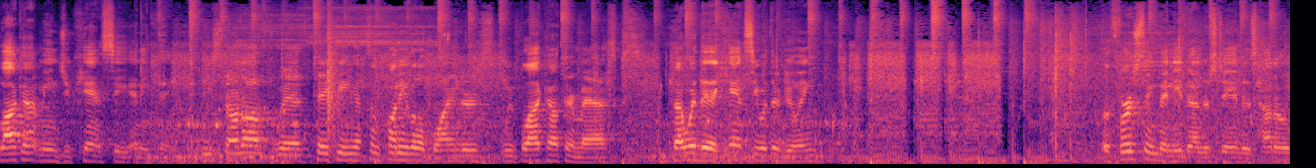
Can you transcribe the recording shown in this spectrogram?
Blackout means you can't see anything. We start off with taking some funny little blinders. We black out their masks. That way they can't see what they're doing. The first thing they need to understand is how to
